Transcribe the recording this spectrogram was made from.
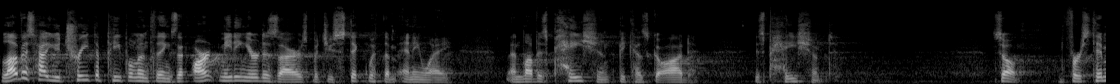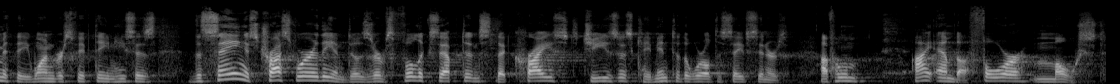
Love is how you treat the people and things that aren't meeting your desires, but you stick with them anyway. And love is patient because God is patient. So, 1 Timothy 1, verse 15, he says, The saying is trustworthy and deserves full acceptance that Christ Jesus came into the world to save sinners, of whom I am the foremost.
